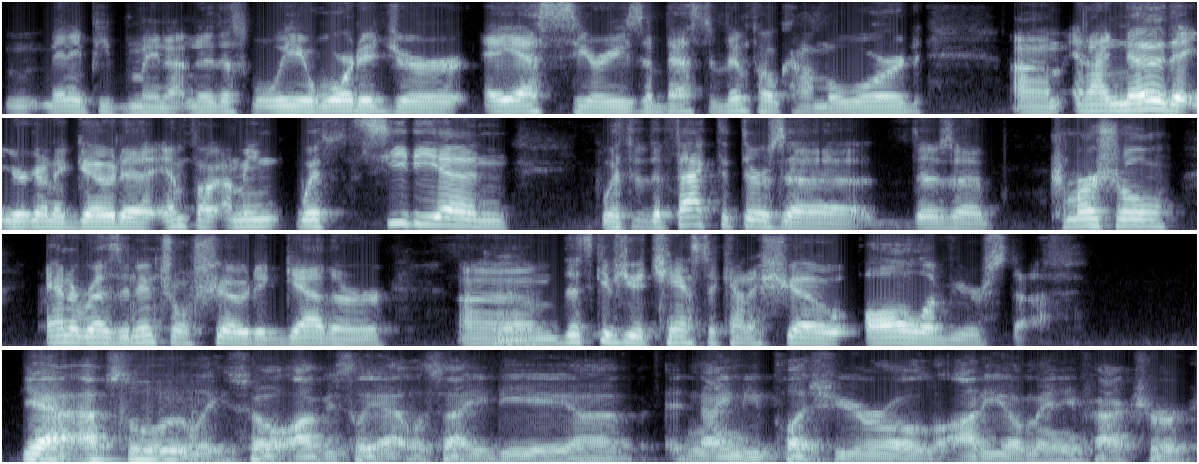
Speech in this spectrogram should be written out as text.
many people may not know this, but we awarded your AS series a Best of InfoComm award. Um, and I know that you're going to go to Info. I mean, with CEDIA and with the fact that there's a there's a commercial and a residential show together, um, yeah. this gives you a chance to kind of show all of your stuff. Yeah, absolutely. So obviously, Atlas IED, uh, 90 plus year old audio manufacturer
